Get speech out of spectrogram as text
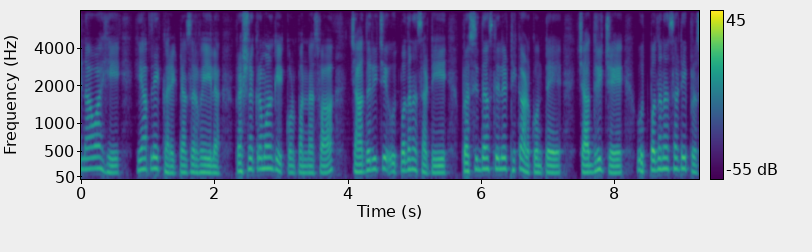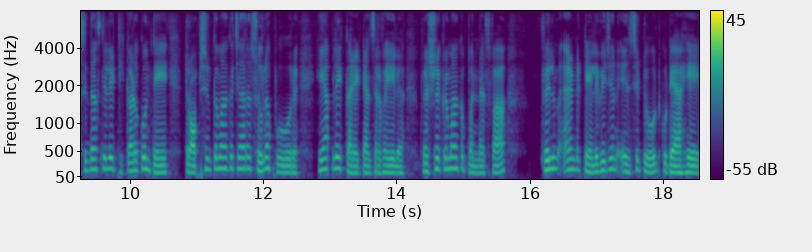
नाव आहे हे आपले करेक्ट आन्सर होईल. प्रश्न क्रमांक एकोणपन्नासवा. चादरीचे उत्पादनासाठी प्रसिद्ध असलेले ठिकाण कोणते? चादरीचे उत्पादनासाठी प्रसिद्ध असलेले ठिकाण कोणते? तर ऑप्शन क्रमांक चार सोलापूर. हे आपले करेक्ट आन्सर होईल. प्रश्न क्रमांक पन्नासवा. फिल्म अँड टेलिव्हिजन इन्स्टिट्यूट कुठे आहे?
